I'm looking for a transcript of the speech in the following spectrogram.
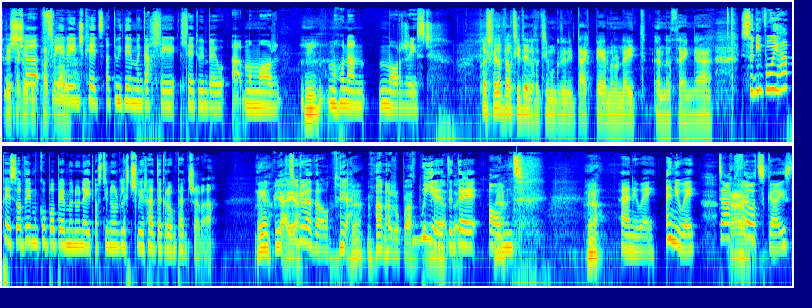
dwi eisiau free range kids a dwi ddim yn gallu lle dwi'n byw a mae mor mm. mae hwnna'n mor rist Plus, fel, fel ti'n dweud, fatha ti'n mwyn really dach be maen nhw'n neud yn y thing. A... So ni'n fwy hapus o ddim gwybod be maen nhw'n neud os dyn nhw'n literally rhedeg rhwng pentre fa. Ie, ie. Ti'n feddwl? Ie, mae yna rhywbeth. Weird, ydy, ond... Yeah. Yeah. Anyway, anyway, dark um, thoughts, guys.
